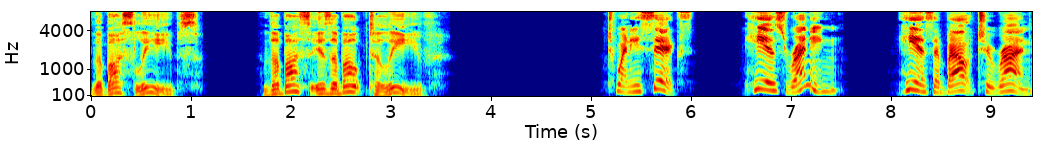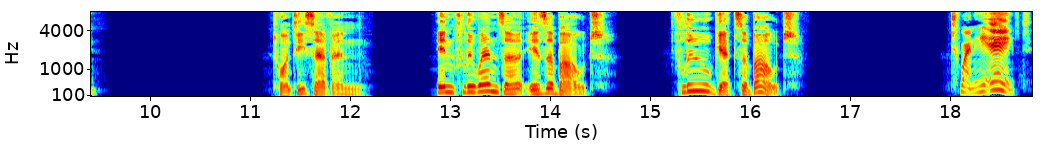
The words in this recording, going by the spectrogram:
The bus leaves. The bus is about to leave. 26. He is running. He is about to run. 27. Influenza is about. Flu gets about. 28.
